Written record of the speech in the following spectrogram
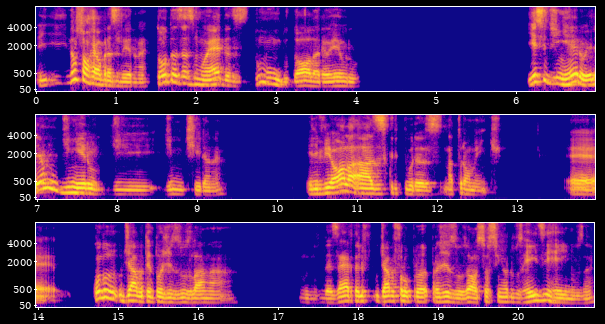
E, não só o real brasileiro, né? Todas as moedas do mundo, dólar, euro, e esse dinheiro, ele é um dinheiro de, de mentira, né? Ele viola as escrituras naturalmente. É, quando o diabo tentou Jesus lá na, no deserto, ele, o diabo falou para Jesus: Ó, oh, seu senhor dos reis e reinos, né?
